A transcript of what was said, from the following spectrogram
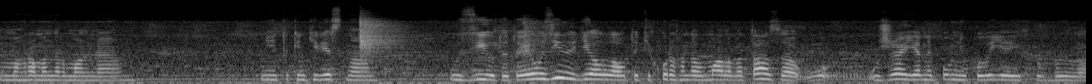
Маммограмма нормальная. Мне так интересно, УЗИ вот это. Я УЗИ не делала вот этих органов малого таза. У- Уже я не помню, коли я їх робила.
